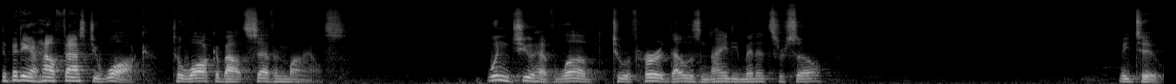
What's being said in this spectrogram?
depending on how fast you walk, to walk about seven miles. Wouldn't you have loved to have heard those 90 minutes or so? Me too.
